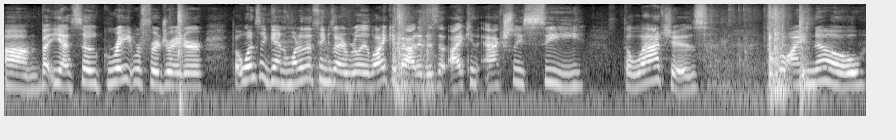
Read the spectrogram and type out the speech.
Um, but yeah, so great refrigerator. But once again, one of the things I really like about it is that I can actually see the latches, so I know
